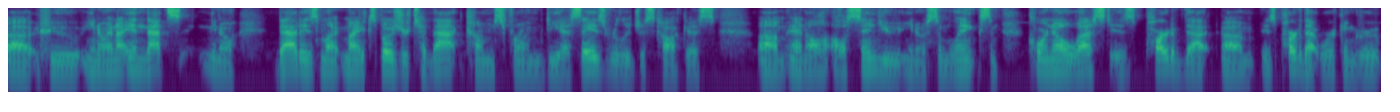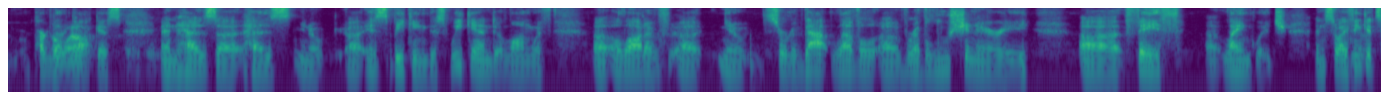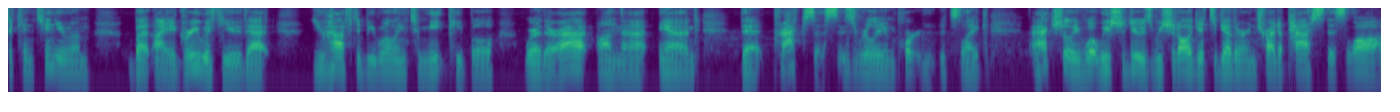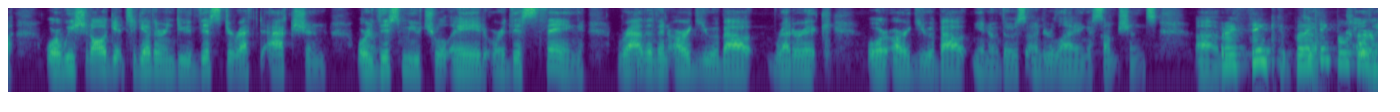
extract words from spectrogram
uh, who, you know, and I, and that's, you know, that is my, my exposure to that comes from DSA's religious caucus. Um, and I'll, I'll send you, you know, some links and Cornel West is part of that, um, is part of that working group, part of oh, that wow. caucus and has, uh, has, you know, uh, is speaking this weekend along with uh, a lot of, uh, you know, sort of that level of revolutionary uh, faith uh, language. And so I think yeah. it's a continuum, but I agree with you that you have to be willing to meet people where they're at on that and that praxis is really important. It's like actually what we should do is we should all get together and try to pass this law or we should all get together and do this direct action or this mutual aid or this thing rather than argue about rhetoric or argue about you know those underlying assumptions. Um, but i think but so i think both are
